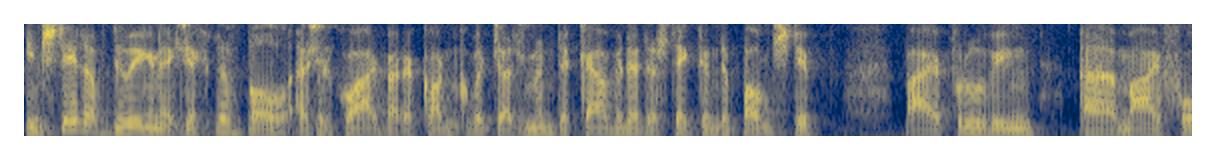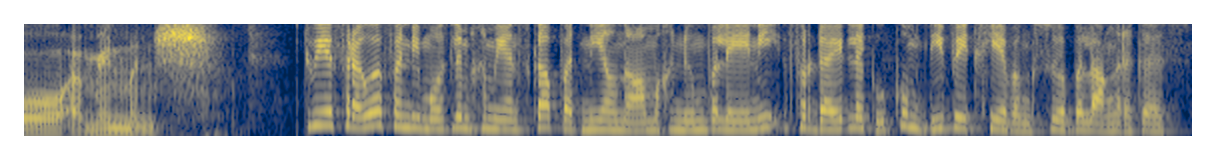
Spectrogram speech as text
Instead of doing an executive bill as required by the Concord judgment, the Cabinet has taken the bold step by approving uh, my four amendments. Twee vroue van die moslimgemeenskap wat nie al name genoem wil hê nie, verduidelik hoekom die wetgewing so belangrik is.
